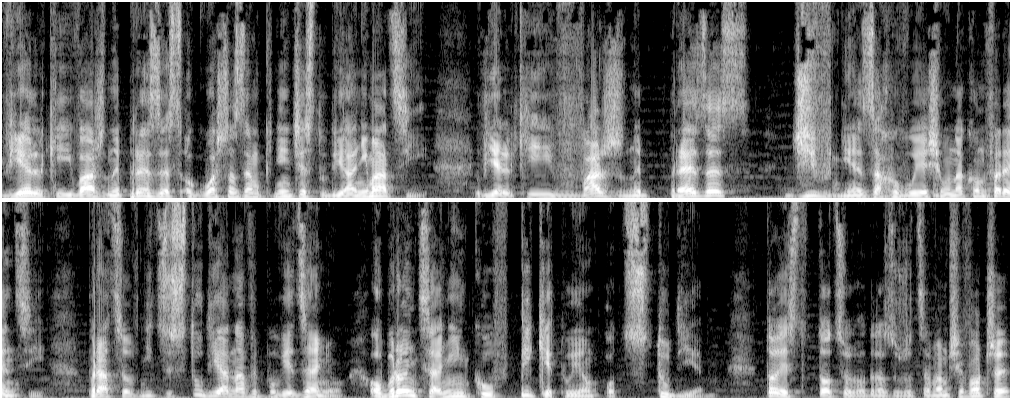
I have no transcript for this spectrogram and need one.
Wielki i ważny prezes ogłasza zamknięcie studia animacji. Wielki i ważny prezes dziwnie zachowuje się na konferencji. Pracownicy studia na wypowiedzeniu. Obrońcy animków pikietują pod studiem. To jest to, co od razu rzuca wam się w oczy.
